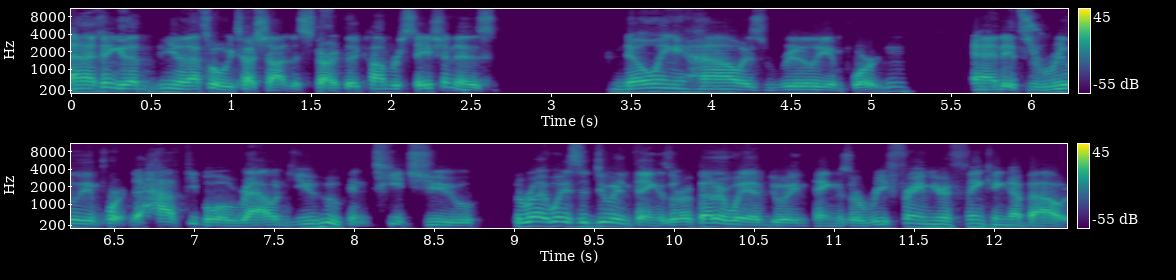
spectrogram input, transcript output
And I think that you know that's what we touched on to start the conversation is knowing how is really important and it's really important to have people around you who can teach you the right ways of doing things or a better way of doing things or reframe your thinking about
